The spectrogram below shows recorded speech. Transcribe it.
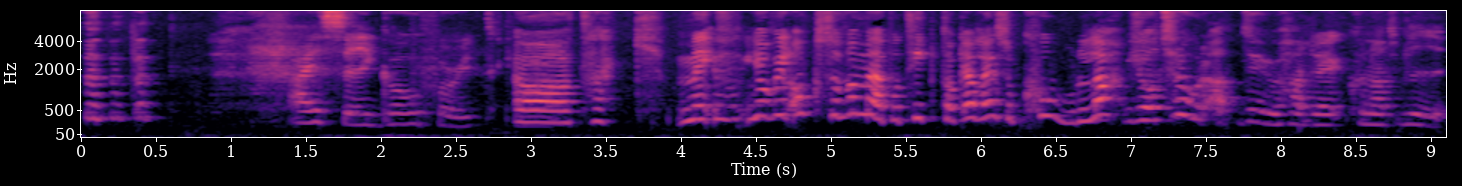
I say go for it. Ja, tack. Men jag vill också vara med på TikTok, alla är så coola. Jag tror att du hade kunnat bli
